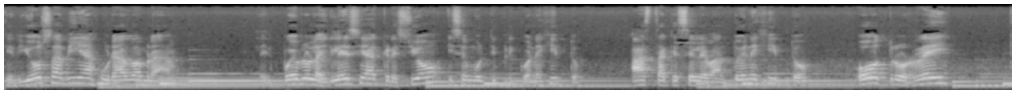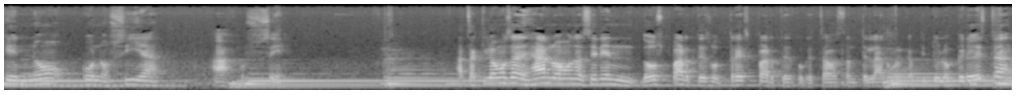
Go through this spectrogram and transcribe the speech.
que Dios había jurado a Abraham, el pueblo, la iglesia, creció y se multiplicó en Egipto, hasta que se levantó en Egipto otro rey que no conocía a José. Hasta aquí lo vamos a dejar, lo vamos a hacer en dos partes o tres partes, porque está bastante largo el capítulo, pero esta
